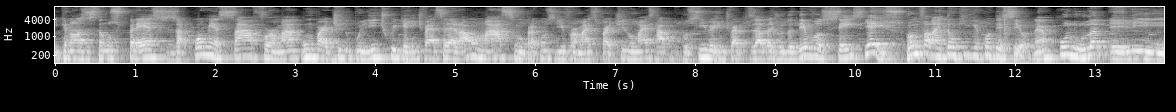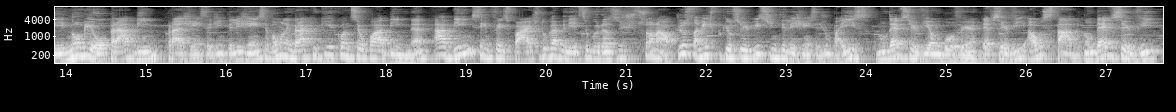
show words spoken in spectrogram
em que nós estamos prestes a começar a formar um partido político e que a gente vai acelerar ao máximo para conseguir formar esse partido o mais rápido possível. A gente vai precisar da ajuda de vocês. E é isso. Vamos falar então o que, que aconteceu, né? O Lula, ele nomeou para a ABIN, para a Agência de Inteligência. Vamos lembrar que o que aconteceu com a ABIN, né? A ABIN sempre fez parte do Gabinete de Segurança Institucional, justamente porque o Serviço de Inteligência de um país não deve servir a um governo, deve servir ao Estado, não deve servir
